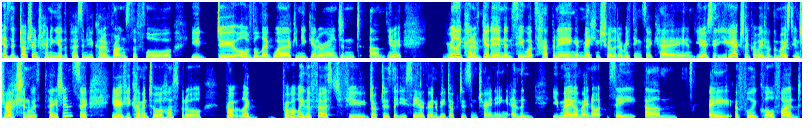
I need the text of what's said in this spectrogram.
as a doctor in training, you're the person who kind of runs the floor. You do all of the legwork and you get around and, um, you know, really kind of get in and see what's happening and making sure that everything's okay and you know so you actually probably have the most interaction with patients so you know if you come into a hospital pro- like probably the first few doctors that you see are going to be doctors in training and then you may or may not see um, a, a, fully qualified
